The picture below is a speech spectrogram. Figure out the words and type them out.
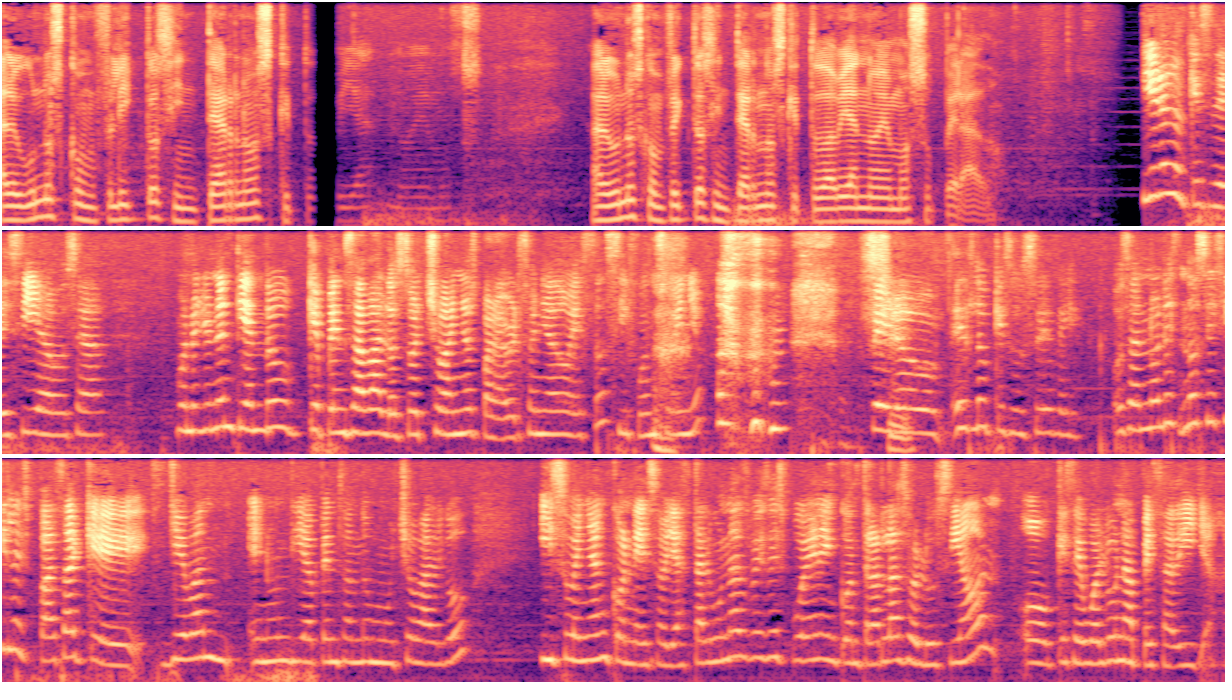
algunos conflictos internos que todavía no hemos algunos conflictos internos que todavía no hemos superado. Y era lo que se decía, o sea, bueno, yo no entiendo qué pensaba a los ocho años para haber soñado eso, si fue un sueño, pero es lo que sucede. O sea, no, les, no sé si les pasa que llevan en un día pensando mucho algo y sueñan con eso y hasta algunas veces pueden encontrar la solución o que se vuelve una pesadilla.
